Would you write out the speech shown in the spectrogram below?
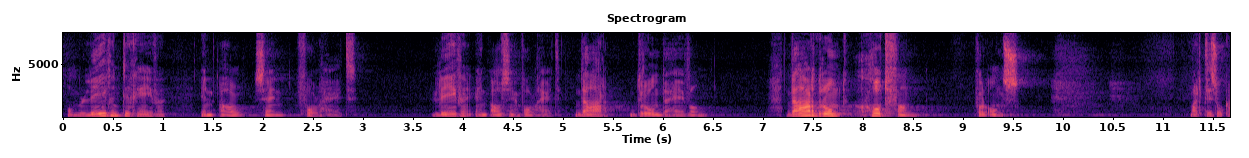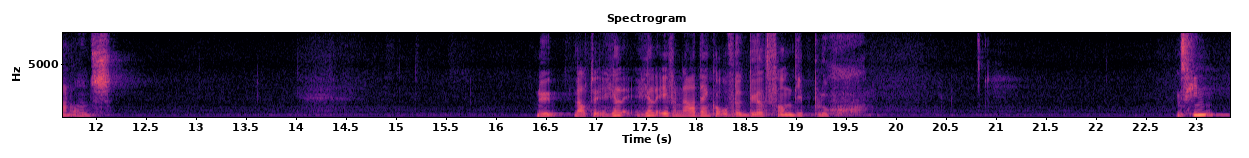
om leven te geven in al zijn volheid. Leven in al zijn volheid. Daar droomde hij van. Daar droomt God van voor ons. Maar het is ook aan ons. Nu, laten we heel, heel even nadenken over het beeld van die ploeg. Misschien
